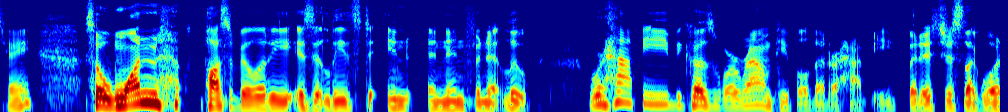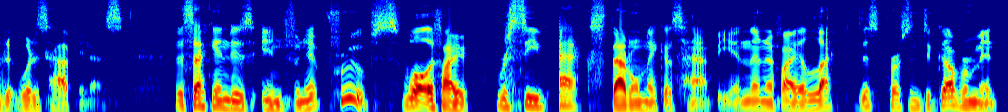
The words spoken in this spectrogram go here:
Okay, so one possibility is it leads to in, an infinite loop we're happy because we're around people that are happy, but it's just like, what, what is happiness? The second is infinite proofs. Well, if I receive X, that'll make us happy. And then if I elect this person to government,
